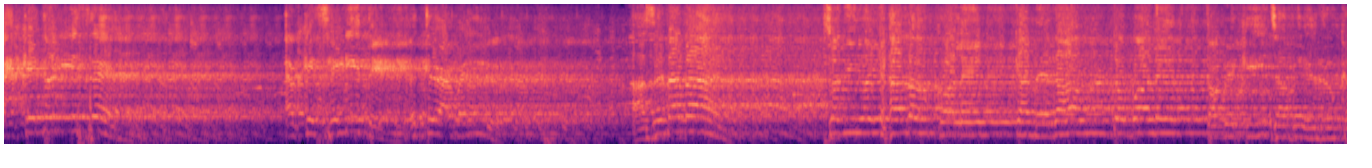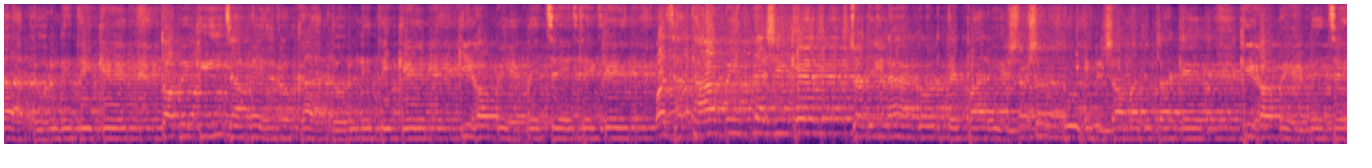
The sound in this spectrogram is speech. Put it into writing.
কাকে ধরিয়েছে? ওকে ছেড়ে দে, একটু আবার আছে না যদি ওই হ্যালো কলে, ক্যামেরা উল্টো বলে, তবে কি যাবে রোখা দুর্নীতিকে? তবে কি যাবে রোখা দুর্নীতিকে? কি হবে বেঁচে থেকে? অযথা বিদ্যা শিখে, যদি না করতে পারি শোষণবিহীন সমাজটাকে, কি হবে বেঁচে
